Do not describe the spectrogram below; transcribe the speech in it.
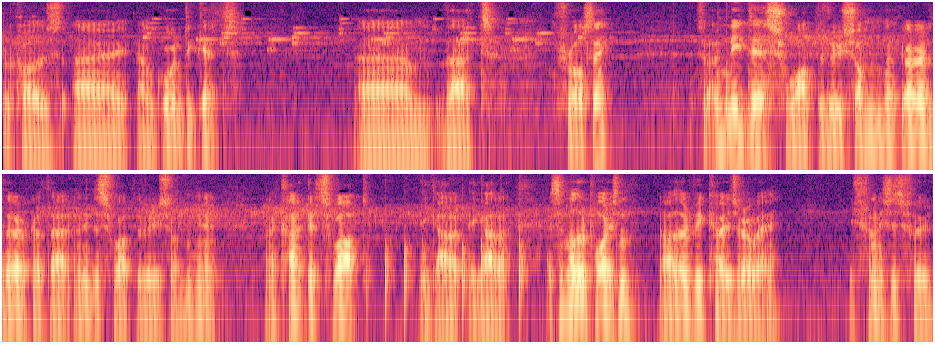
Because I am going to get um, that Frosty. So I need to swap to do something. Look there, there, I've got that. I need to swap to do something here. I can't get swapped. He got it, he got it. It's another poison. Oh, there'll be cows are away. He's finished his food.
